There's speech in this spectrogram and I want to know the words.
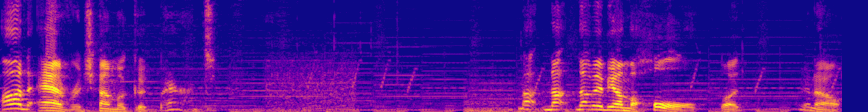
on average, I'm a good parent. Not not not maybe on the whole, but you know.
